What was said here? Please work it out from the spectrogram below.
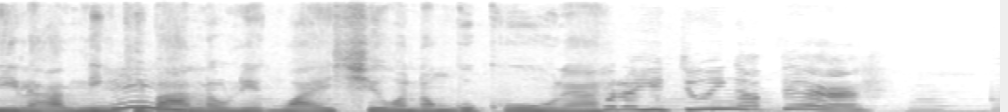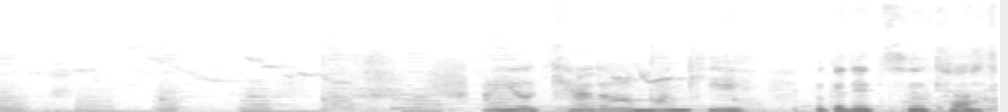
นี่แหละค่ะลิงที่บ้านเราเลี้ยงไว้ชื่อว่าน้องกูกูนะ What are you doing up there? Are you a cat or a monkey? Look at these two cats.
